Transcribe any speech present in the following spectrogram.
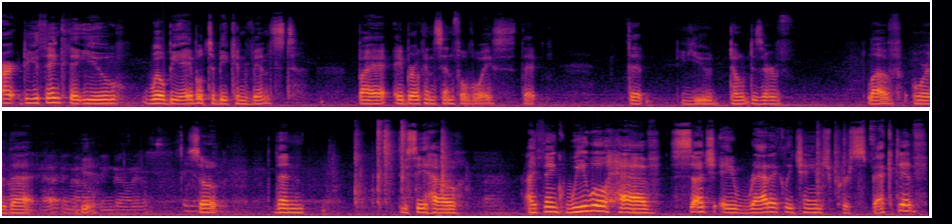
are do you think that you will be able to be convinced by a, a broken sinful voice that that you don't deserve love or that Heaven, I don't Yeah. think I so then do you see how I think we will have such a radically changed perspective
